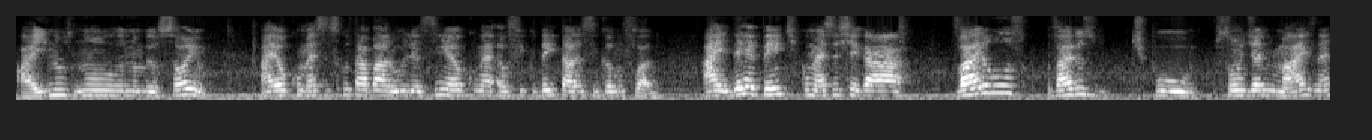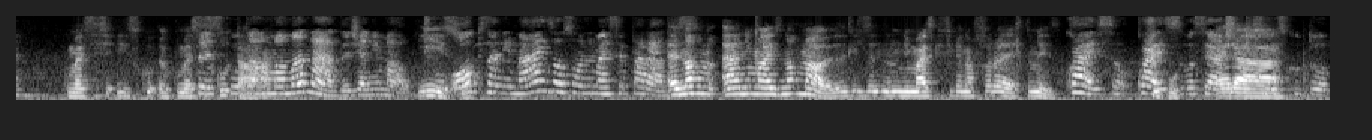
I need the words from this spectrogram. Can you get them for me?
Aí no, no, no meu sonho, aí eu começo a escutar barulho assim, aí eu, come, eu fico deitado assim, camuflado. Aí de repente começa a chegar vários, vários, tipo, sons de animais, né? Começa eu começo Você a escuta escutar. uma manada de animal. Tipo, Isso. outros animais ou são animais separados? É, norma, é animais normais, aqueles animais que ficam na floresta mesmo. Quais são? Quais Tipo, você acha era- que você escutou?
